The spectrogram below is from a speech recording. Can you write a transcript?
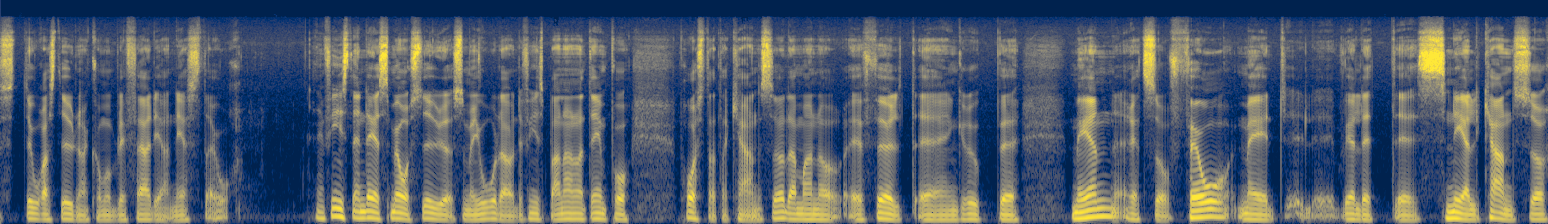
stora studierna kommer att bli färdiga nästa år. Sen finns det en del små studier som är gjorda. Det finns bland annat en på prostatacancer där man har eh, följt en grupp men rätt så få med eh, väldigt eh, snäll cancer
